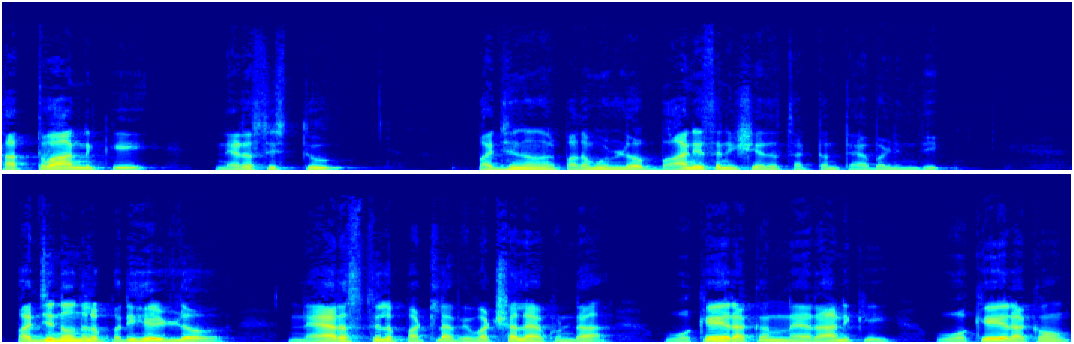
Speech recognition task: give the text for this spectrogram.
తత్వానికి నిరసిస్తూ పద్దెనిమిది వందల పదమూడులో బానిస నిషేధ చట్టం తేబడింది. పద్దెనిమిది వందల పదిహేడులో నేరస్తుల పట్ల వివక్ష లేకుండా ఒకే రకం నేరానికి ఒకే రకం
